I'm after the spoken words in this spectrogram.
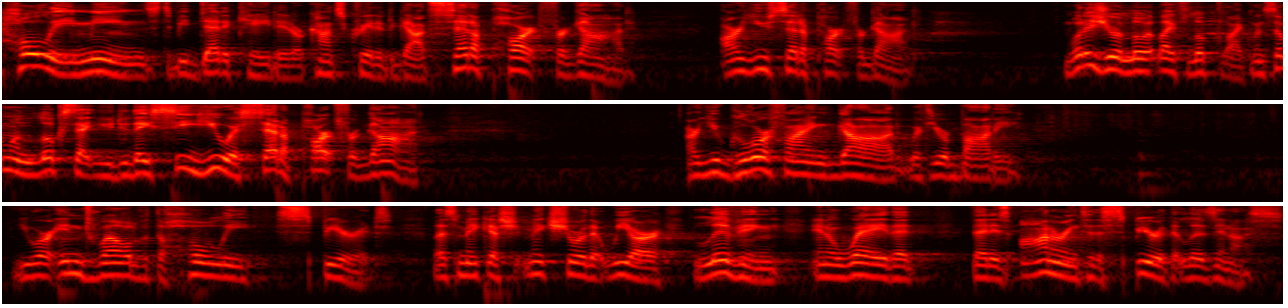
Holy means to be dedicated or consecrated to God, set apart for God. Are you set apart for God? What does your life look like? When someone looks at you, do they see you as set apart for God? Are you glorifying God with your body? You are indwelled with the Holy Spirit. Let's make, us, make sure that we are living in a way that, that is honoring to the Spirit that lives in us.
